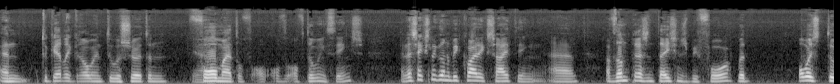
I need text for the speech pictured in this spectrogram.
and together grow into a certain Yeah. format of, of of doing things. And that's actually going to be quite exciting. Uh, I've done presentations before, but always to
